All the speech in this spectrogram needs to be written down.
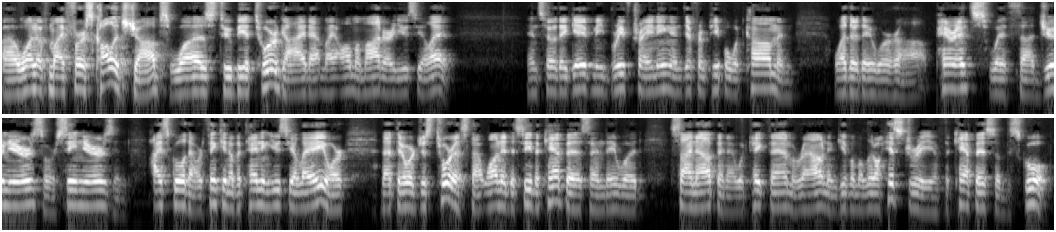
uh, one of my first college jobs was to be a tour guide at my alma mater, UCLA. And so they gave me brief training, and different people would come and whether they were uh, parents with uh, juniors or seniors in high school that were thinking of attending UCLA or that they were just tourists that wanted to see the campus and they would sign up and I would take them around and give them a little history of the campus of the school.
